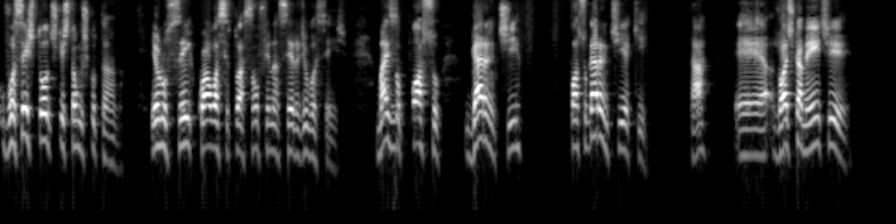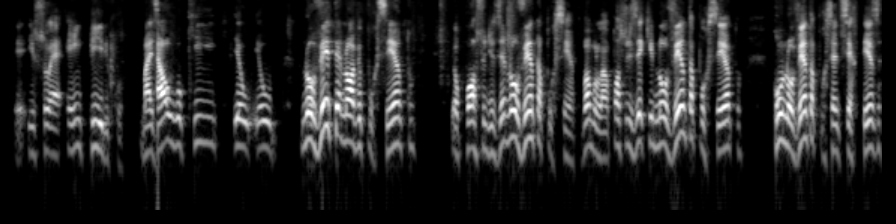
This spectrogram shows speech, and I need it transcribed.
vocês todos que estão me escutando, eu não sei qual a situação financeira de vocês, mas eu posso garantir, posso garantir aqui, tá? É, logicamente, é, isso é, é empírico mas algo que eu, eu 99%, eu posso dizer 90%. Vamos lá, eu posso dizer que 90%, com 90% de certeza,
